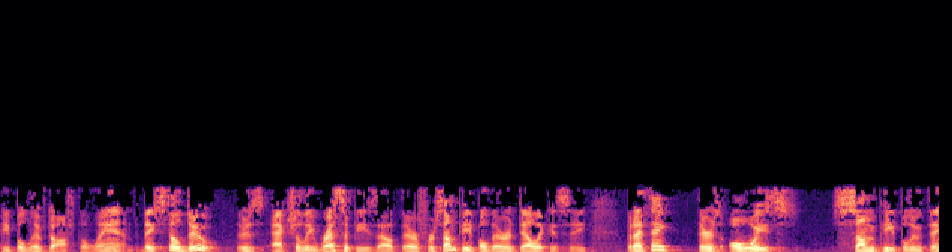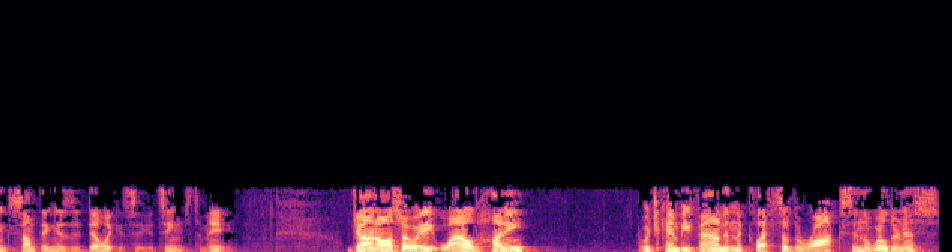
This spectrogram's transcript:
People lived off the land. They still do. There's actually recipes out there. For some people, they're a delicacy. But I think there's always some people who think something is a delicacy, it seems to me. John also ate wild honey, which can be found in the clefts of the rocks in the wilderness.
